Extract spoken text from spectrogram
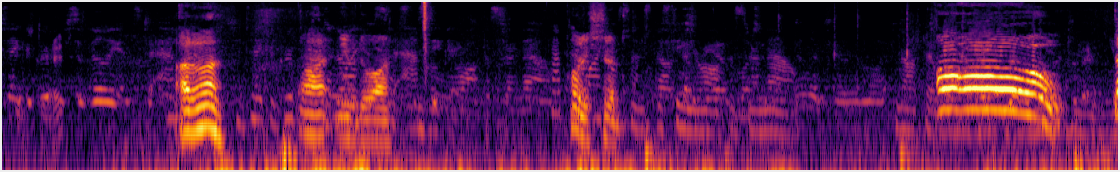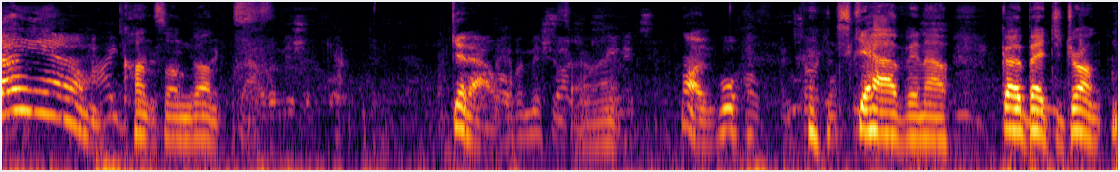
take a group of civilians to I don't know. To take a group Alright, neither do I. civilians to Senior officer now. Captain Probably should. Senior officer now. Not that Oh! Damn! Cunts on guns. Get I out. have a mission for Alright. No, walk. Just get out of here now. Go to bed, you're drunk.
